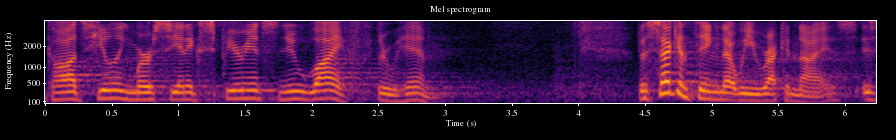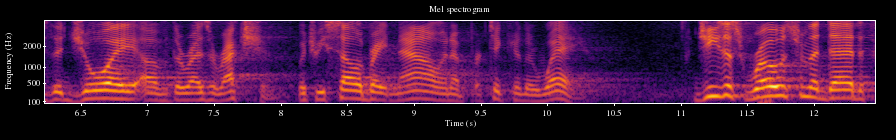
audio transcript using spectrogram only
God's healing mercy and experience new life through him. The second thing that we recognize is the joy of the resurrection, which we celebrate now in a particular way. Jesus rose from the dead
